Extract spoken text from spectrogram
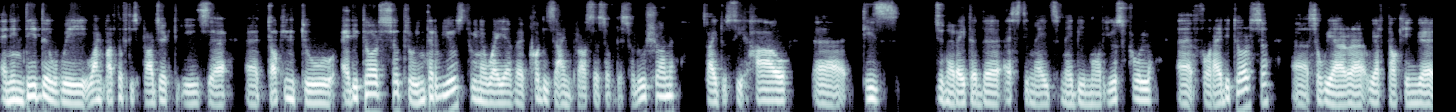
and indeed, we one part of this project is talking to editors through interviews to, in a way, have a co-design process of the solution try to see how uh, these generated uh, estimates may be more useful uh, for editors. Uh, so we are uh, we are talking uh,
